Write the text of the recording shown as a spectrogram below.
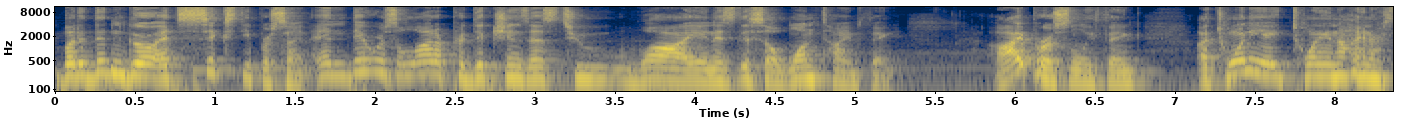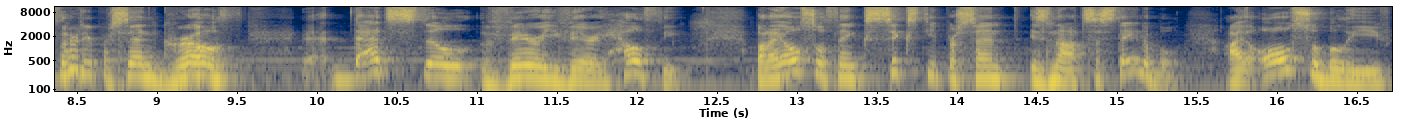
but it didn't grow at 60%. And there was a lot of predictions as to why, and is this a one-time thing? I personally think a 28, 29, or 30% growth that's still very, very healthy. But I also think 60% is not sustainable. I also believe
